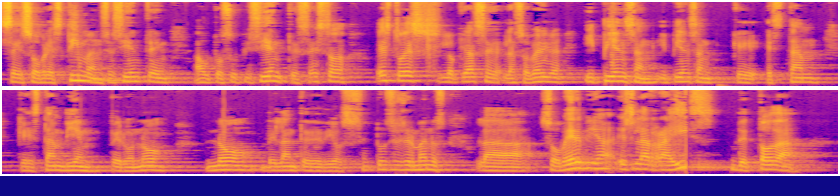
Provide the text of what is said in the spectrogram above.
se sobreestiman, se sienten autosuficientes. Esto, esto es lo que hace la soberbia y piensan, y piensan que están, que están bien, pero no, no delante de Dios. Entonces, hermanos, la soberbia es la raíz de toda,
